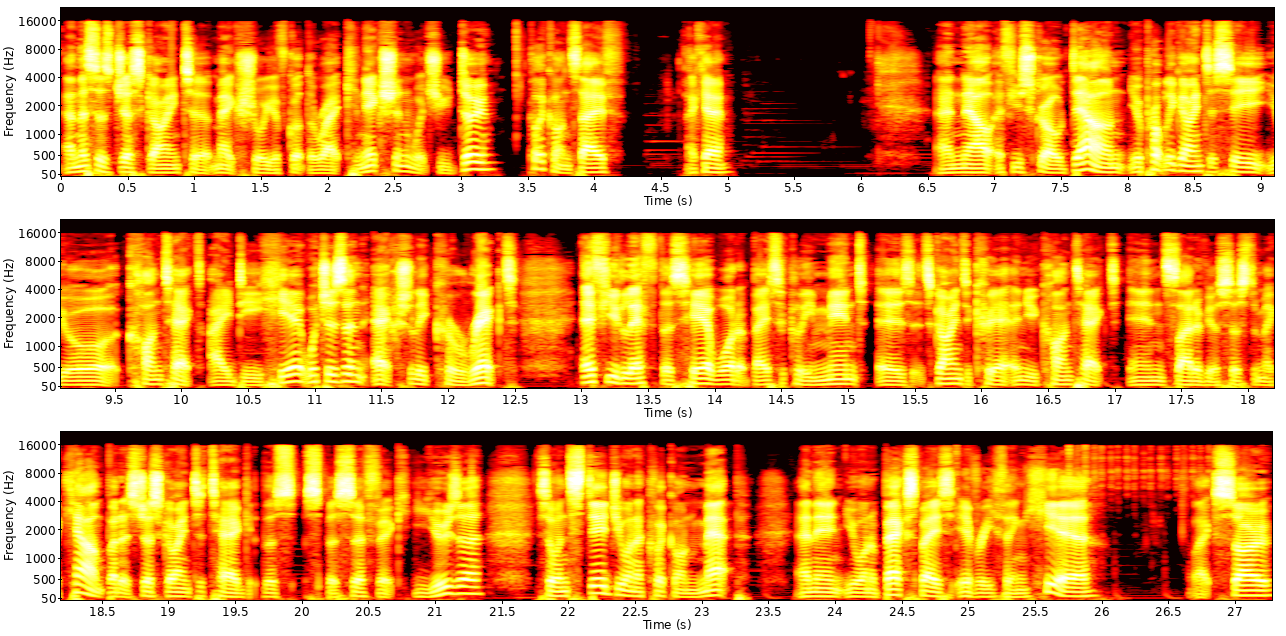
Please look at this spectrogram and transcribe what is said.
And this is just going to make sure you've got the right connection, which you do. Click on save. Okay. And now if you scroll down, you're probably going to see your contact ID here, which isn't actually correct. If you left this here, what it basically meant is it's going to create a new contact inside of your Systeme account, but it's just going to tag this specific user. So instead you want to click on map and then you want to backspace everything here like so.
